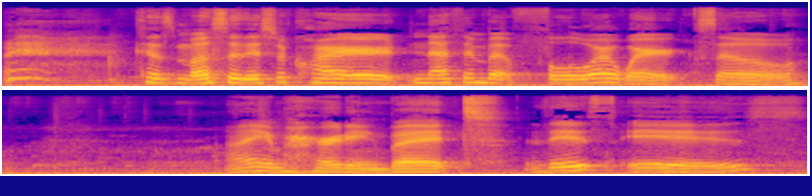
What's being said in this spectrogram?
Because most of this required nothing but floor work so I am hurting, but this is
